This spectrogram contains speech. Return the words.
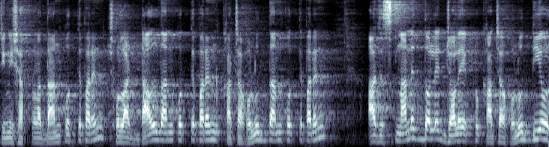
জিনিস আপনারা দান করতে পারেন, ছোলার ডাল দান করতে পারেন, কাঁচা হলুদ দান করতে পারেন। আজ স্নানের দলের জলে একটু কাঁচা হলুদ দিয়েও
